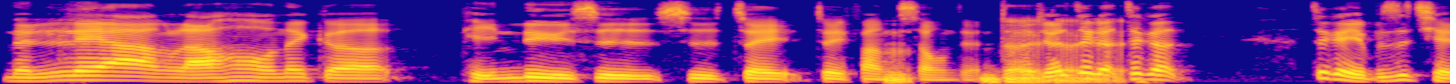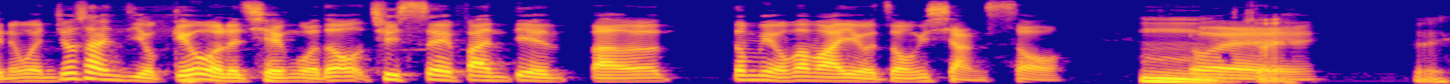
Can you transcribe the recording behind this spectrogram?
能量，然后那个频率是是最最放松的。嗯对我觉得这个对这个这个也不是钱的问题，就算有给我的钱，我都去睡饭店，反而都没有办法有这种享受。嗯，对，对。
